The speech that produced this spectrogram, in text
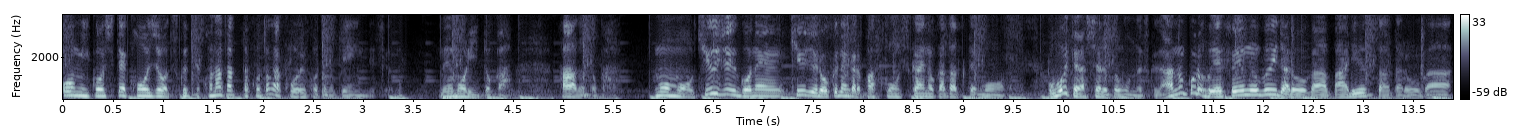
を見越して工場を作ってこなかったことがこういうことの原因ですよね。メモリーとか、ハードとか。もうもう95年、96年からパソコンをお使いの方ってもう覚えてらっしゃると思うんですけど、あの頃 FMV だろうが、バリュースターだろうが、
